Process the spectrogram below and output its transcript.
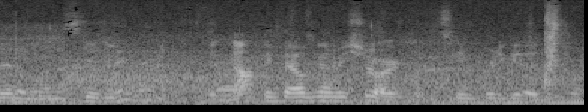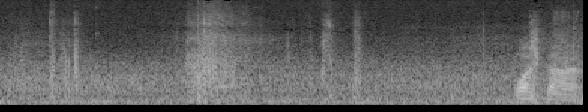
Bit of one. Excuse me. Did not think that was going to be short. It seemed pretty good. One time.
